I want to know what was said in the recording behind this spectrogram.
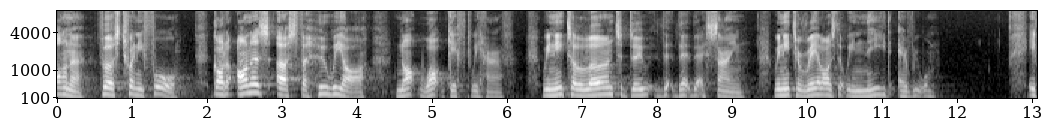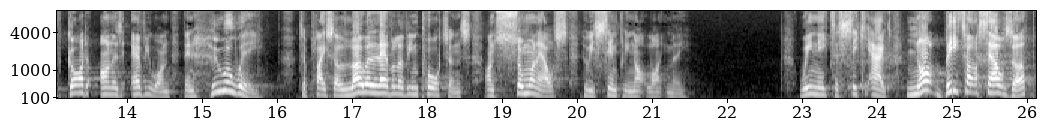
honor verse 24. God honors us for who we are, not what gift we have. We need to learn to do the, the, the same. We need to realize that we need everyone. If God honors everyone, then who are we to place a lower level of importance on someone else who is simply not like me? We need to seek it out, not beat ourselves up,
